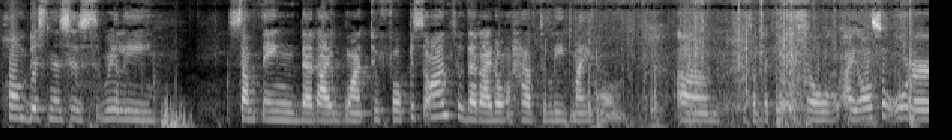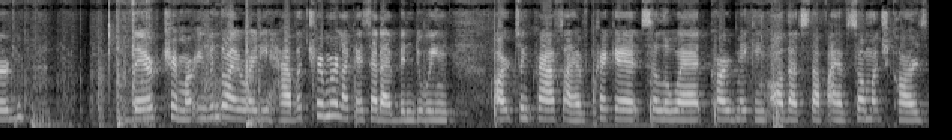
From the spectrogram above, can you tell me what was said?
home business is really something that I want to focus on so that I don't have to leave my home um, because of the kids. So I also ordered their trimmer, even though I already have a trimmer. Like I said, I've been doing arts and crafts. I have Cricut, Silhouette, card making, all that stuff. I have so much cards.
